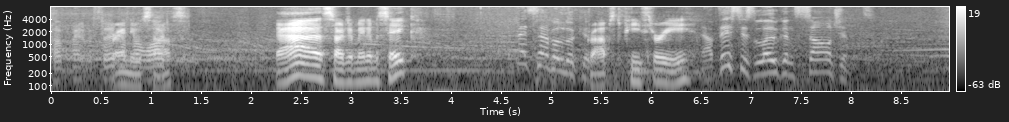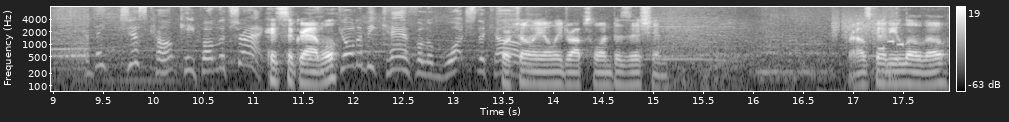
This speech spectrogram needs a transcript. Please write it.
Florsch. Brand new softs. Ah, Sargent made a mistake. Let's have a look at Drops to P3. Now this is Logan Sargent. And they just can't keep on the track. Hits the gravel. Gotta be careful and watch the car. Fortunately only drops one position. Morale's gonna be low though.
